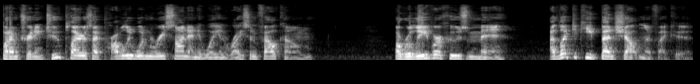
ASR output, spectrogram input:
But I'm trading two players I probably wouldn't re-sign anyway in Rice and Falcone. A reliever who's meh. I'd like to keep Ben Shelton if I could.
